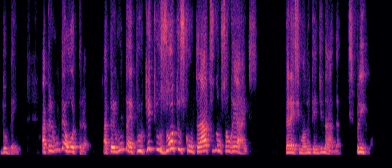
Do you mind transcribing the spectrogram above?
do bem. A pergunta é outra. A pergunta é por que, que os outros contratos não são reais? Peraí, Simão, não entendi nada. Explico.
